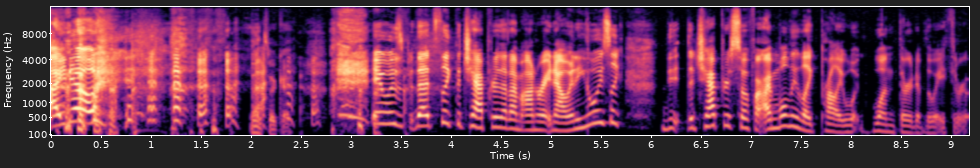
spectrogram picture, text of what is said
I know. that's okay it was that's like the chapter that I'm on right now, and he always like the the chapters so far. I'm only like probably one third of the way through,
